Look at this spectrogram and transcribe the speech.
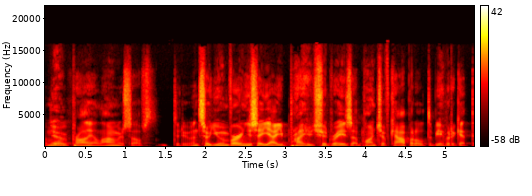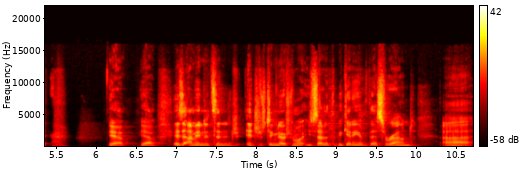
than what we're probably allowing ourselves to do. And so you invert and you say, yeah, you probably should raise a bunch of capital to be able to get there. Yeah, yeah. Is I mean, it's an interesting notion what you said at the beginning of this around uh,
